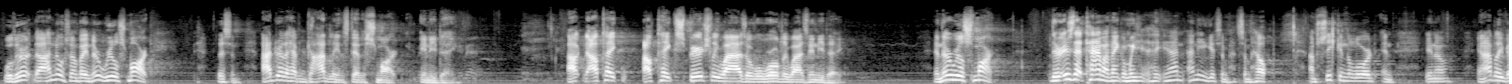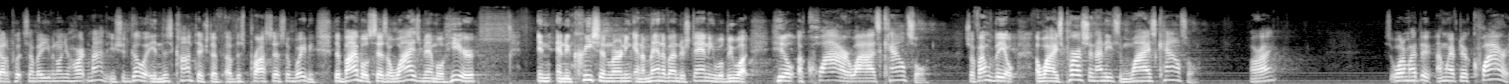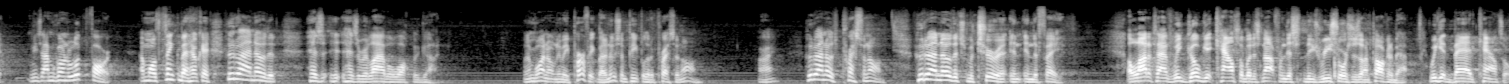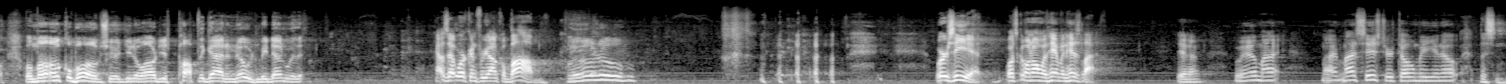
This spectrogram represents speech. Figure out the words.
Well, I know somebody and they're real smart. Listen, I'd rather have godly instead of smart any day. I'll, I'll, take, I'll take spiritually wise over worldly wise any day. And they're real smart. There is that time, I think, when we, hey, I, I need to get some, some help. I'm seeking the Lord, and, you know, and I believe God will put somebody even on your heart and mind that you should go in this context of, of this process of waiting. The Bible says a wise man will hear in, and increase in learning, and a man of understanding will do what? He'll acquire wise counsel. So if I'm going to be a, a wise person, I need some wise counsel. All right? So what am I going to do? I'm going to have to acquire it. It means I'm going to look for it. I'm going to think about, it. okay, who do I know that has, has a reliable walk with God? Number one, I don't need to be perfect, but I know some people that are pressing on. All right? Who do I know that's pressing on? Who do I know that's mature in, in the faith? A lot of times we go get counsel, but it's not from this, these resources that I'm talking about. We get bad counsel. Well, my Uncle Bob said, you know, I'll just pop the guy in the nose and be done with it. How's that working for your Uncle Bob? I don't know. Where's he at? What's going on with him in his life? You know, well, my, my, my sister told me, you know, listen,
